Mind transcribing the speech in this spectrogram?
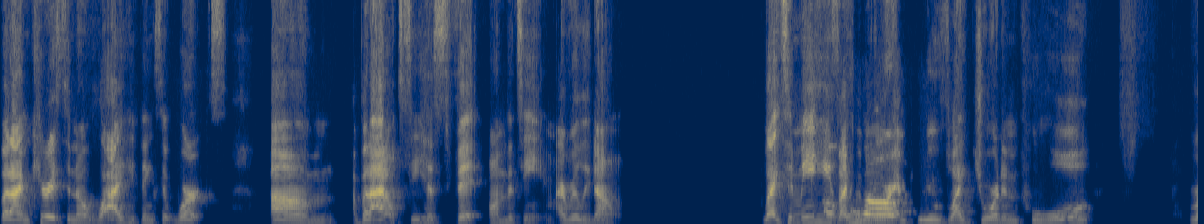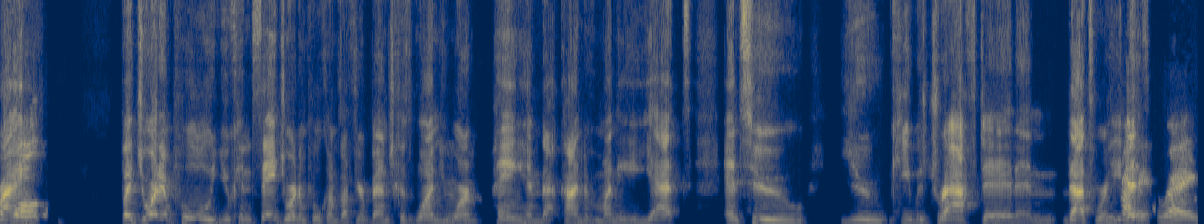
but I'm curious to know why he thinks it works. Um, but I don't see his fit on the team. I really don't. Like to me, he's oh, like a more improved like Jordan Poole, right? Well, but Jordan Poole, you can say Jordan Poole comes off your bench because one, you mm-hmm. weren't paying him that kind of money yet, and two, you he was drafted and that's where he right, is. Right,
